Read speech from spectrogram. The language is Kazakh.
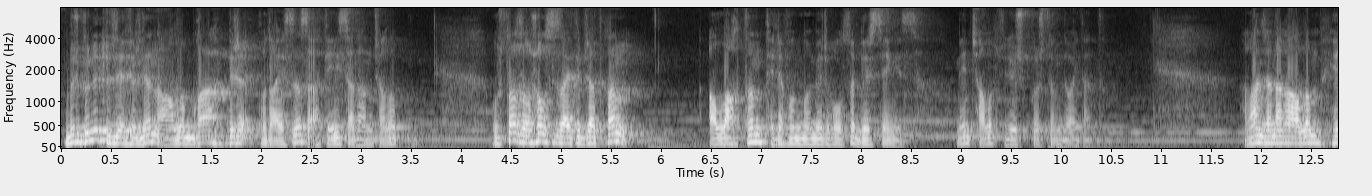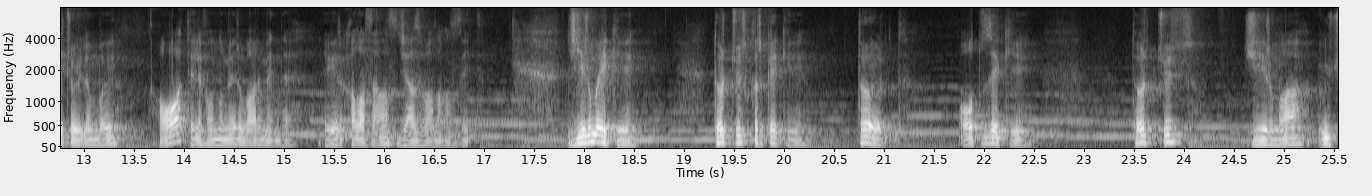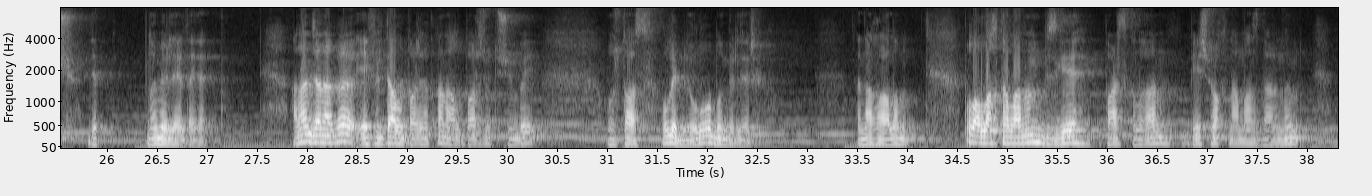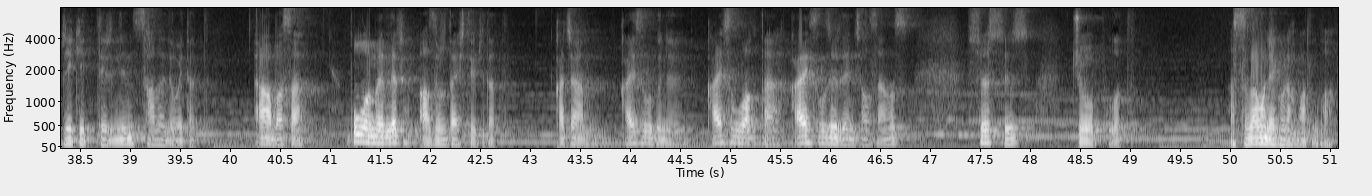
бир күнү түз эфирден аалымга бир кудайсыз атеист адам чалып устаз ошол сиз айтып жаткан аллахтын телефон номери болсо берсеңиз мен чалып сүйлөшүп көрсөм деп айтат анан жанагы аалым эч ойлонбой ооба телефон номери бар менде эгер кааласаңыз жазып алыңыз отуз эки төрт жүз жыйырма үч деп номерлерди айтат анан жанагы эфирде алып бара жаткан алып баруучу түшүнбөй устаз. Бул эмне болгон номерлер? Жанагы аалым бул аллах тааланын бизге парз кылган беш убак намаздарынын рекеттеринин саны деп айтат. А баса бул номерлер азыр да иштеп жатат. Качан? Кайсыл күнү кайсыл убакта кайсыл жерден чалсаңыз сөзсүз жооп болот. Ассаламу алейкум рахматулла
